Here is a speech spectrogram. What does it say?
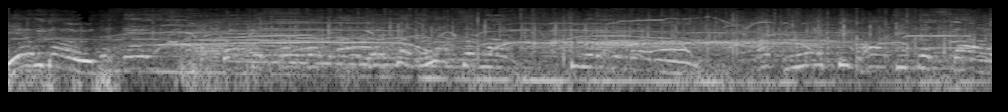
Here we go. This is lots of love to everybody. A great big heart in the sky.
